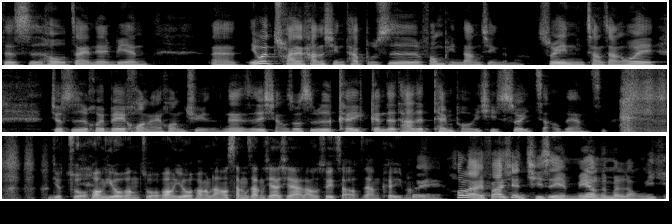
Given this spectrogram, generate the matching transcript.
的时候在那边，呃，因为船航行它不是风平浪静的嘛，所以你常常会就是会被晃来晃去的。那只是想说，是不是可以跟着他的 tempo 一起睡着这样子？你就左晃右晃，左晃右晃，然后上上下下，然后睡着，这样可以吗？对，后来发现其实也没有那么容易。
